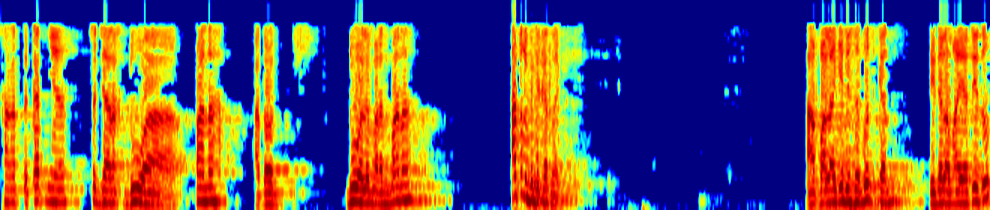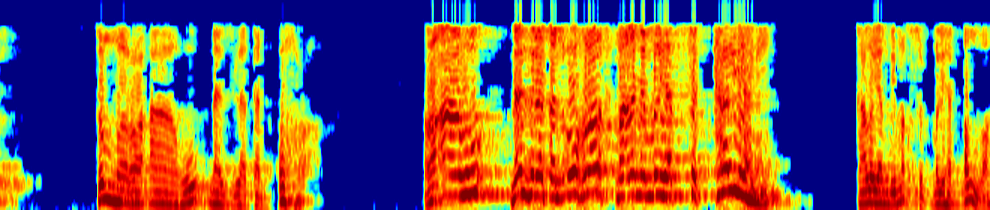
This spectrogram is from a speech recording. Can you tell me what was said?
sangat dekatnya sejarak dua panah atau dua lembaran panah atau lebih dekat lagi. Apalagi disebutkan di dalam ayat itu thumma ra'ahu nazlatan ukhra ra'ahu nazlatan ukhra maknanya melihat sekali lagi kalau yang dimaksud melihat Allah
